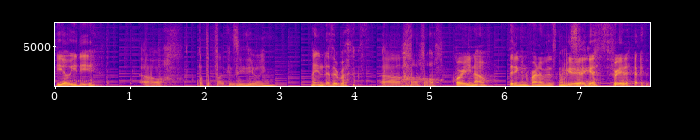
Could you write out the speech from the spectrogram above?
P O E D, Oh, what the fuck is he doing? Playing other bus, Oh, or you know, sitting in front of his computer, I see. guess, straight ahead.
